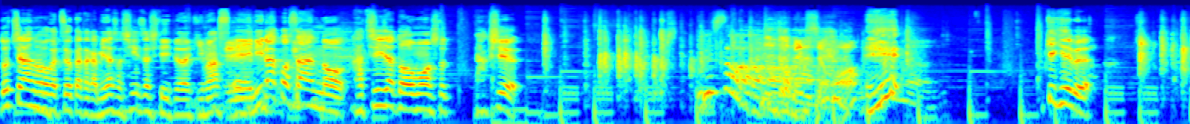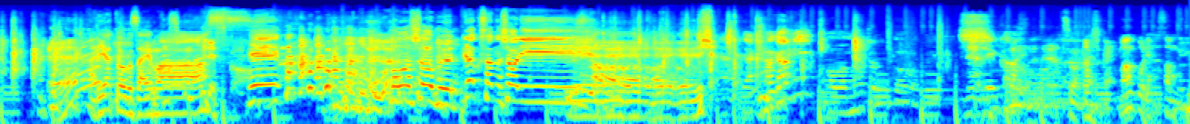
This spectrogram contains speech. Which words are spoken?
どちらの方が強かったか皆さん審査していただきます。えー、リラコさんの勝ちだと思う人、拍手。そうでしょ？え？ケーキデブ。え？ありがとうございます。いですか？えー、この勝負、リラコさんの勝利。えー。いや鏡？をもうちょっとでかいそう確かに。マンコに挟むよ。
